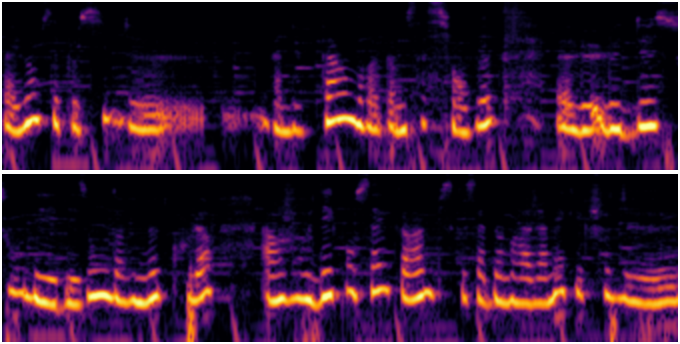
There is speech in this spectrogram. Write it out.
par exemple c'est possible de, bah, peindre comme ça si on veut euh, le, dessous des, des, ongles dans une autre couleur. Alors je vous le déconseille quand même puisque ça donnera jamais quelque chose de,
